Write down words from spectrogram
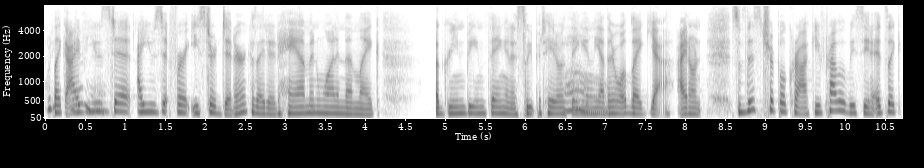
What Like I've there? used it. I used it for Easter dinner because I did ham in one and then like a green bean thing and a sweet potato thing in the Oh. other one. Like, yeah, I don't. So this triple crock, you've probably seen it. It's like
